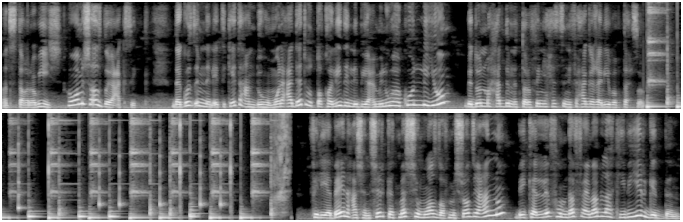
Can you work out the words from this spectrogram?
ما تستغربيش. هو مش قصده يعكسك. ده جزء من الاتيكيت عندهم والعادات والتقاليد اللي بيعملوها كل يوم بدون ما حد من الطرفين يحس إن في حاجة غريبة بتحصل. في اليابان عشان شركة تمشي موظف مش راضي عنه بيكلفهم دفع مبلغ كبير جدا.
